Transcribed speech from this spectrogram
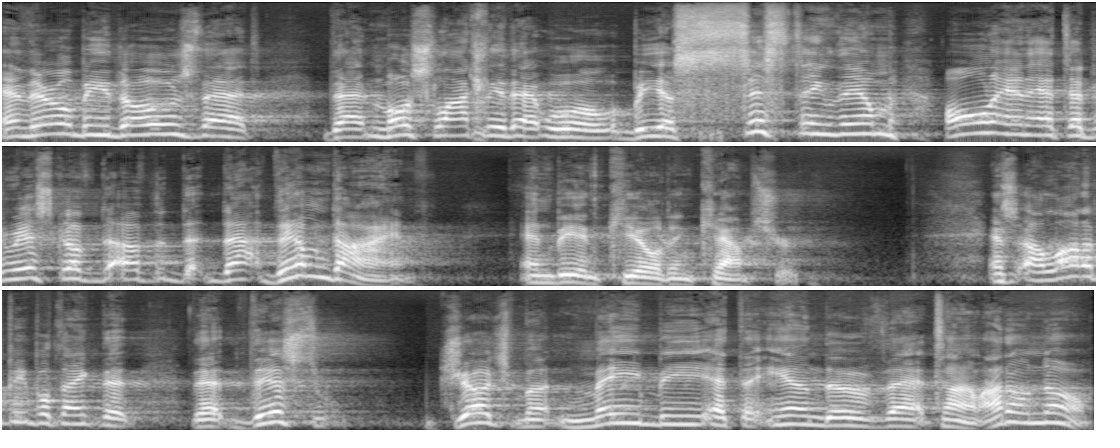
And there will be those that that most likely that will be assisting them on and at the risk of, of them dying and being killed and captured. And so a lot of people think that, that this judgment may be at the end of that time. I don't know.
